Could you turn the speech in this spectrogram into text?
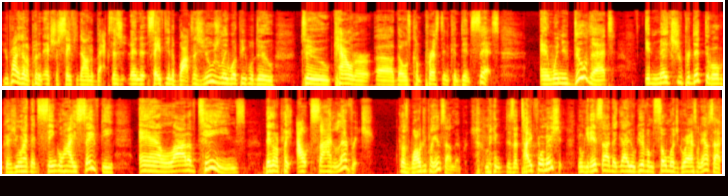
You're probably going to put an extra safety down the backs. That's, and safety in the box. That's usually what people do to counter uh, those compressed and condensed sets. And when you do that, it makes you predictable because you don't have that single high safety. And a lot of teams, they're going to play outside leverage. Because why would you play inside leverage? I mean, there's a tight formation. You'll get inside that guy, you'll give him so much grass on the outside.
